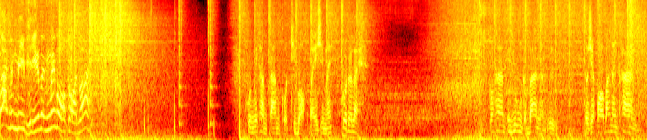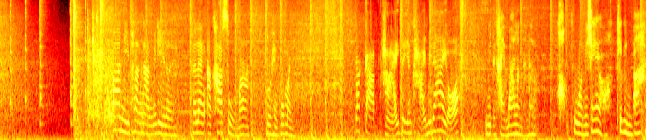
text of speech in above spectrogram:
บ้านมึงมีผีทำไมมึงไม่บอกก่อนวะ คุณไม่ทำตามกฎที่บอกไว้ใช่ไหม กดอะไร ก็ห้ามไปยุ่งกับบ้านหลังอื่น โดยเฉพาะบ้านข้างบ้านนี้พลังงานไม่ดีเลย และแรงอาฆาตสูงมาก หนูเห็นพวกมัน ประกาศขายแต่ยังขายไม่ได้เหรอ วินขายบ้านหลังนั้นเถอะครอบครัวไม่ใช่เหรอ ที่เป็นบ้าน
